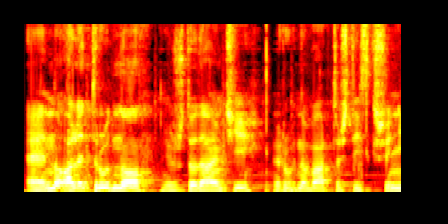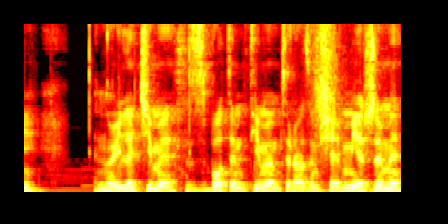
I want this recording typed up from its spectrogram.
E, no ale trudno, już dodałem ci równowartość tej skrzyni. No i lecimy z botem teamem, tym razem się mierzymy.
